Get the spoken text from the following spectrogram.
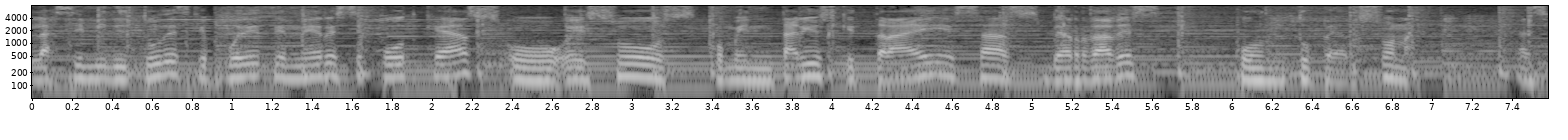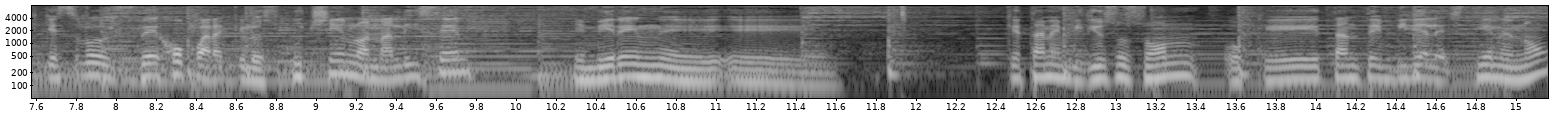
las similitudes que puede tener ese podcast o esos comentarios que trae, esas verdades con tu persona. Así que eso los dejo para que lo escuchen, lo analicen y miren qué tan envidiosos son o qué tanta envidia les tienen, ¿no?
